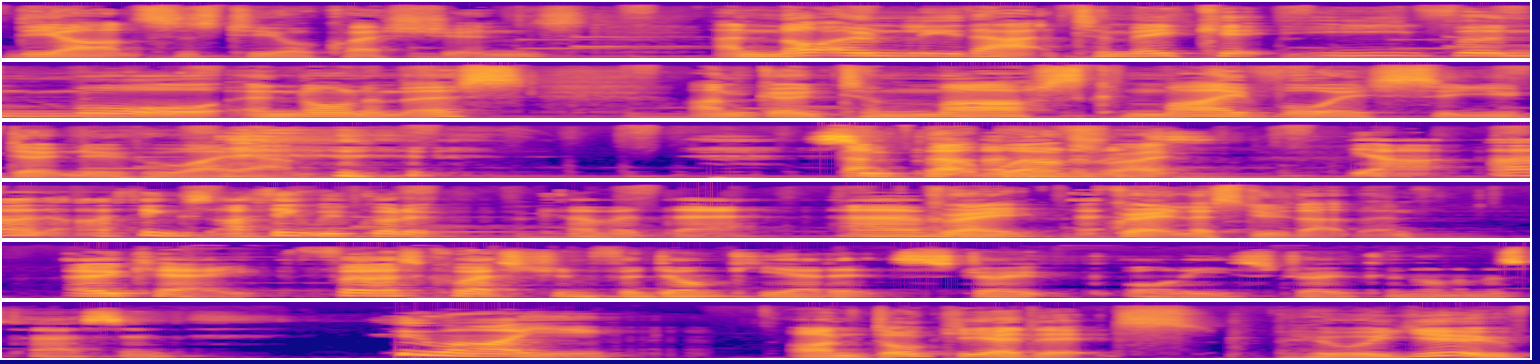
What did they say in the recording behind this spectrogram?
the answers to your questions. And not only that, to make it even more anonymous, I'm going to mask my voice so you don't know who I am. Super that, that works, right? Yeah, uh, I think I think we've got it covered there. Um, great, great. Let's do that then. Okay, first question for Donkey Edits, stroke Ollie, stroke anonymous person. Who are you? I'm Donkey Edits. Who are you?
